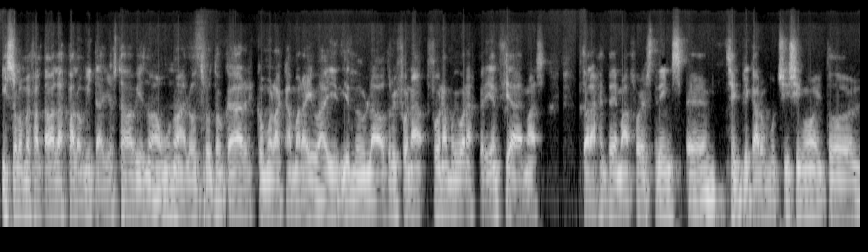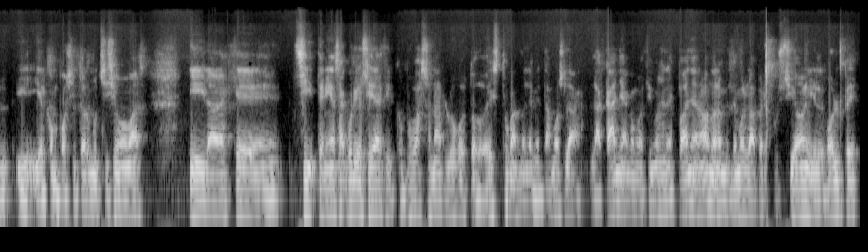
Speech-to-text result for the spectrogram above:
Y solo me faltaban las palomitas. Yo estaba viendo a uno, al otro tocar, cómo la cámara iba yendo de un lado a otro. Y fue una, fue una muy buena experiencia. Además, toda la gente de Math for Strings eh, se implicaron muchísimo y todo el, y, el compositor muchísimo más. Y la verdad es que sí, tenía esa curiosidad de decir, ¿cómo va a sonar luego todo esto cuando le metamos la, la caña, como decimos en España, ¿no? cuando le metemos la percusión y el golpe?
